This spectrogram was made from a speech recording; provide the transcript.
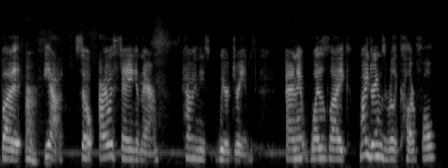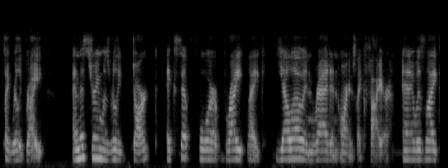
But sure. yeah. So I was staying in there having these weird dreams. And it was like my dreams are really colorful, like really bright. And this dream was really dark, except for bright, like yellow and red and orange, like fire. And it was like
